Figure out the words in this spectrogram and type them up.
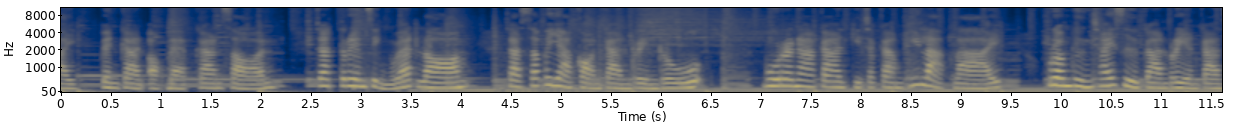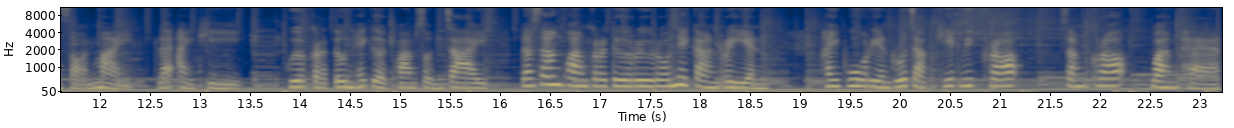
าย เป็นการออกแบบการสอน จัดเตรียมสิ่งแวดล้อม จัดทรัพยากรการเรียนรู้ บูรณาการกิจกรรมที่หลากหลาย รวมถึงใช้สื่อการเรียนการสอนใหม่ และไอที เพื่อกระตุ้นให้เกิดความสนใจ และสร้างความกระตือรือร้นในการเรียน ให้ผู้เรียนรู้จักคิดวิเคราะห์ สังเคราะห์ วางแผน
